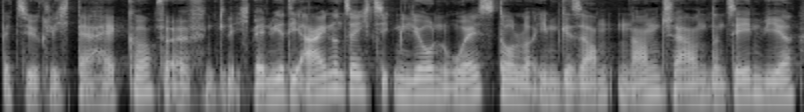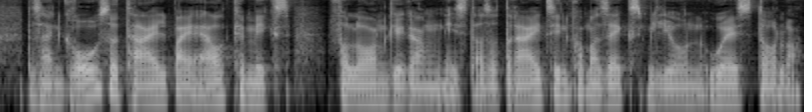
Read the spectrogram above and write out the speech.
bezüglich der Hacker veröffentlicht. Wenn wir die 61 Millionen US-Dollar im Gesamten anschauen, dann sehen wir, dass ein großer Teil bei Alchemix verloren gegangen ist, also 13,6 Millionen US-Dollar.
